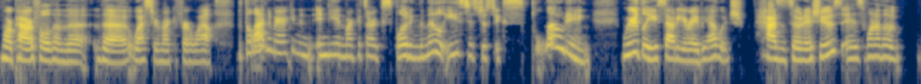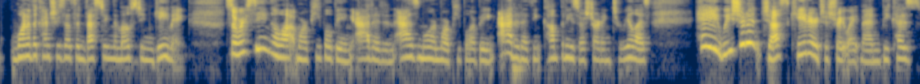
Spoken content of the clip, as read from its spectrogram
more powerful than the the Western market for a while, but the Latin American and Indian markets are exploding. The Middle East is just exploding. Weirdly, Saudi Arabia, which has its own issues, is one of the one of the countries that's investing the most in gaming. So we're seeing a lot more people being added, and as more and more people are being added, I think companies are starting to realize, hey, we shouldn't just cater to straight white men because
